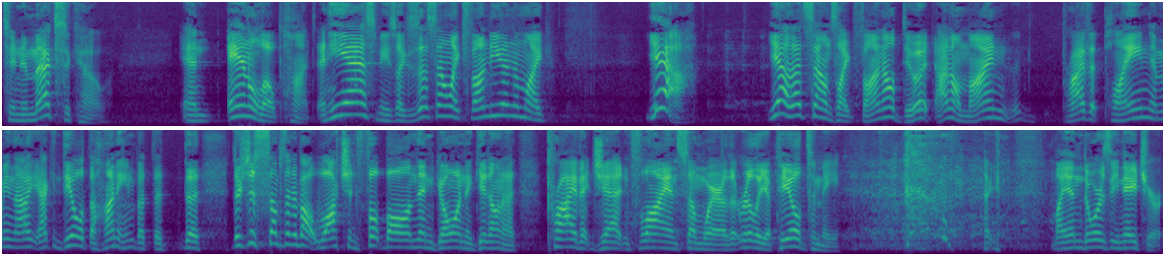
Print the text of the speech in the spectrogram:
to New Mexico and antelope hunt. And he asked me, he's like, Does that sound like fun to you? And I'm like, Yeah. Yeah, that sounds like fun. I'll do it. I don't mind private plane. I mean, I, I, can deal with the hunting, but the, the, there's just something about watching football and then going and get on a private jet and flying somewhere that really appealed to me. My indoorsy nature.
